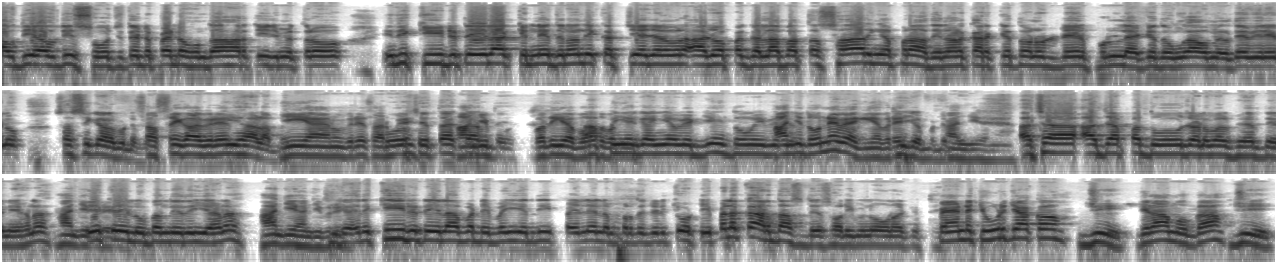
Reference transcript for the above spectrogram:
ਆਪਦੀ ਆਪਦੀ ਸੋਚ ਤੇ ਡਿਪੈਂਡ ਹੁੰਦਾ ਹਰ ਚੀਜ਼ ਮਿੱਤਰੋ। ਇਹਦੀ ਕੀ ਡਿਟੇਲ ਆ ਕਿੰਨੇ ਦਿਨਾਂ ਦੇ ਕੱਚੇ ਆ ਜਾਨਵਰ ਆਜੋ ਆਪਾਂ ਗੱਲਾਂ ਬਾਤਾਂ ਸਾਰੀਆਂ ਭਰਾ ਦੇ ਨਾਲ ਕਰਕੇ ਤੁਹਾਨੂੰ ਡਿਟੇਲ ਫੁੱਲ ਲੈ ਕੇ ਦਊਂਗਾ ਉਹ ਮਿਲਦੇ ਵੀਰੇ ਨੂੰ। ਸਤਿ ਸ਼੍ਰੀ ਅਕਾਲ ਬੁੱਢੇ ਸਤਿ ਸ੍ਰੀ ਅਕਾਲ ਵੀਰੇ। ਕੀ ਹਾਲ ਆ? ਜੀ ਆਇਆਂ ਨੂੰ ਵੀਰੇ ਸਰ। ਹੋਰ ਸਿੱਧਾ ਹਾਂਜੀ ਵਧੀਆ ਬਹੁਤ ਆਪਣੀਆਂ ਵਧੀਆ। ਗਾਈਆਂ ਵੇਗੀਆਂ ਸੀ ਦੋਵੇਂ ਵੀਰੇ। ਹਾਂਜੀ ਦੋਨੇ ਵੈਗੀਆਂ ਵੀਰੇ। ਠੀਕ ਆ ਬੁੱਢੇ ਹਾਂਜੀ ਹਾਂਜੀ। ਅੱਛਾ ਅੱਜ ਆਪਾਂ ਦੋ ਜਾਨਵਰ ਫੇਰ ਦੇਣੇ ਹਨਾ? ਇਹ ਘਰੇਲੂ ਬੰਦੇ ਦੀ ਆ ਹਨਾ? ਹਾਂਜੀ ਹਾਂਜੀ ਵੀਰੇ। ਹੈ ਇਹਦੀ ਕੀ ਡਿਟੇਲ ਆ ਵੱਡੇ ਬਈ? ਇਹਦੀ ਪਹਿਲੇ ਨੰਬਰ ਤੇ ਜਿਹੜੀ ਝੋਟੀ ਪਹਿਲਾਂ ਘਰ ਦੱਸ ਦੇ ਸੌਰੀ ਮੈਨੂੰ ਆਉਣਾ ਕਿੱਥੇ। ਪਿੰਡ ਚੂੜਚੱਕ ਜੀ। ਜ਼ਿਲ੍ਹਾ ਮੋਗਾ ਜੀ।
